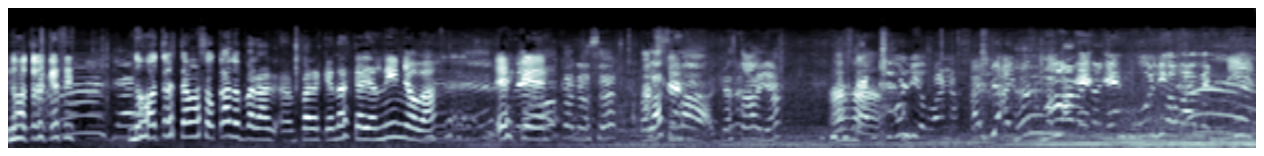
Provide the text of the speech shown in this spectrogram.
Nosotros que sí, nosotros estamos tocando para, para que nazca ya el niño, va. Es que, conocer. Lástima que está allá. ajá. julio van a ser. No, en, en julio va a venir.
